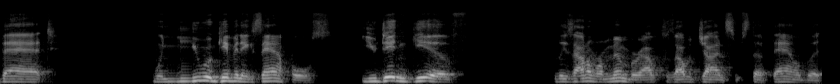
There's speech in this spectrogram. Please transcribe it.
that when you were giving examples, you didn't give, at least I don't remember because I was jotting some stuff down, but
